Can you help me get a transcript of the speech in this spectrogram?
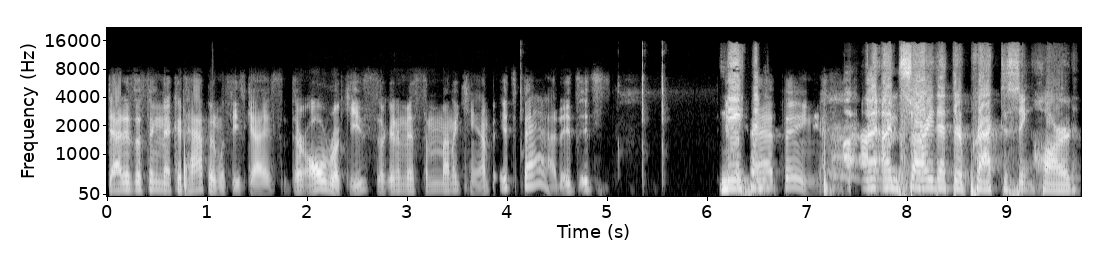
that is a thing that could happen with these guys. They're all rookies. They're going to miss some amount of camp. It's bad. It's it's. Nathan, bad thing. I, am sorry that they're practicing hard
